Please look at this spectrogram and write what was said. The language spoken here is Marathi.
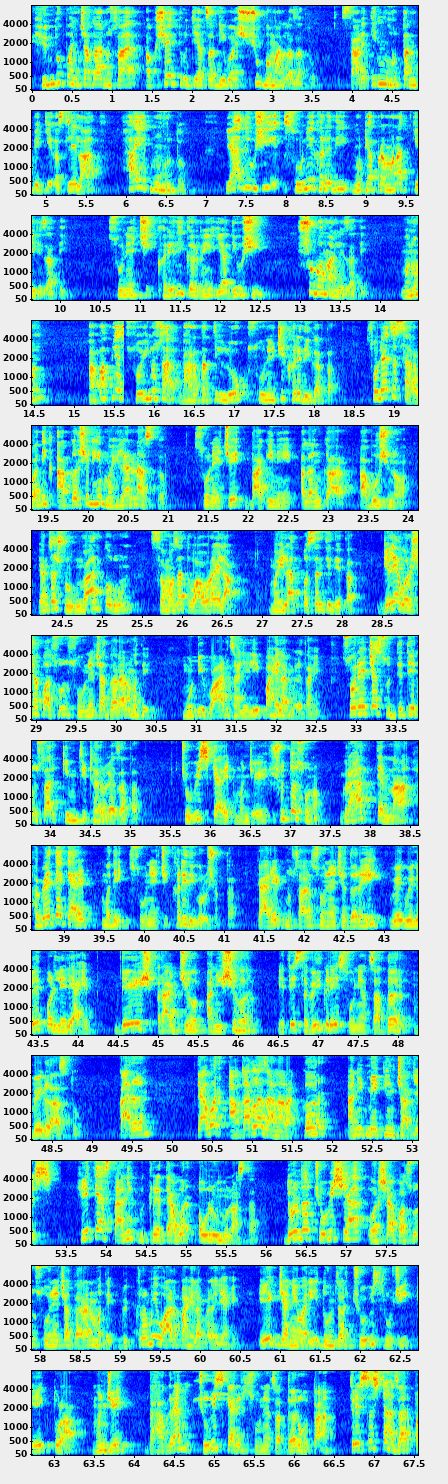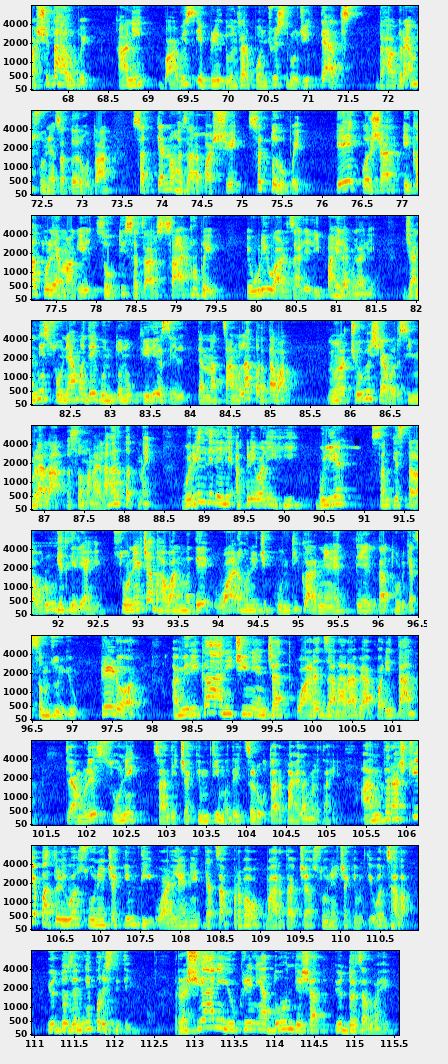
हिंदू पंचांगानुसार अक्षय तृतीयाचा दिवस शुभ मानला जातो. साडेतीन मुहूर्तांपैकी असलेला हा एक मुहूर्त. या दिवशी सोने खरेदी मोठ्या प्रमाणात केली जाते. सोन्याची खरेदी करणे या दिवशी शुभ मानले जाते. म्हणून आपापल्या सोयीनुसार भारतातील लोक सोन्याची खरेदी करतात. सोन्याचं सर्वाधिक आकर्षण हे महिलांना असतं. सोन्याचे दागिने अलंकार आभूषणं यांचा शृंगार करून समाजात वावरायला महिला पसंती देतात. गेल्या वर्षापासून सोन्याच्या दरांमध्ये मोठी वाढ झालेली पाहायला मिळत आहे. सोन्याच्या शुद्धतेनुसार किमती ठरवल्या जातात. चोवीस कॅरेट म्हणजे शुद्ध सोनं. ग्राहक त्यांना हव्या त्या कॅरेटमध्ये सोन्याची खरेदी करू शकतात. कॅरेटनुसार सोन्याचे दरही वेगवेगळे पडलेले आहेत. देश राज्य आणि शहर येथे सगळीकडे सोन्याचा दर वेगळा असतो. कारण त्यावर आकारला जाणारा कर आणि मेकिंग चार्जेस हे त्या स्थानिक विक्रेत्यावर अवलंबून असतात. दोन हजार चोवीस या वर्षापासून सोन्याच्या दरांमध्ये विक्रमी वाढ पाहायला मिळाली आहे. एक जानेवारी दोन हजार चोवीस रोजी एक तोळा म्हणजे दहा ग्रॅम चोवीस कॅरेट सोन्याचा दर होता त्रेसष्ट हजार पाचशे दहा रुपये. आणि बावीस एप्रिल दोन हजार पंचवीस रोजी त्याच दहा ग्रॅम सोन्याचा दर होता सत्त्याण्णव हजार पाचशे सत्तर रुपये. एक वर्षात एका तोळ्यामागे चौतीस हजार साठ रुपये एवढी वाढ झालेली पाहायला मिळाली. ज्यांनी सोन्यामध्ये गुंतवणूक केली असेल त्यांना चांगला परतावा दोन हजार चोवीस या वर्षी मिळाला असं म्हणायला हरकत नाही. वरील दिलेली आकडेवारी ही बुलियन संकेतस्थळावरून घेतलेली आहे. सोन्याच्या भावांमध्ये वाढ होण्याची कोणती कारणे आहेत ते एकदा थोडक्यात समजून घेऊ. Trade war. अमेरिका आणि चीन यांच्यात वाढत जाणारा व्यापारी ताण. त्यामुळे सोने चांदीच्या किमतीमध्ये चढउतार पाहायला मिळत आहे. आंतरराष्ट्रीय पातळीवर सोन्याच्या किमती वाढल्याने त्याचा प्रभाव भारताच्या सोन्याच्या किमतीवर झाला. युद्धजन्य परिस्थिती. रशिया आणि युक्रेन या दोन देशात युद्ध चालू आहे.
